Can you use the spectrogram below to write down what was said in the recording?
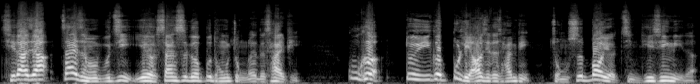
其他家再怎么不济，也有三四个不同种类的菜品。顾客对于一个不了解的产品，总是抱有警惕心理的，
